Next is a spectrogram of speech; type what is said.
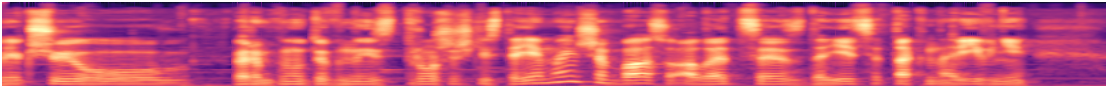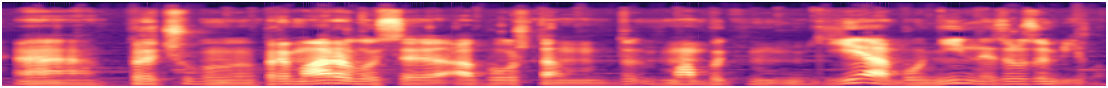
якщо його перемкнути вниз, трошечки стає менше басу, але це здається так на рівні. Е, Примарилося, або ж там, мабуть, є, або ні, незрозуміло.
